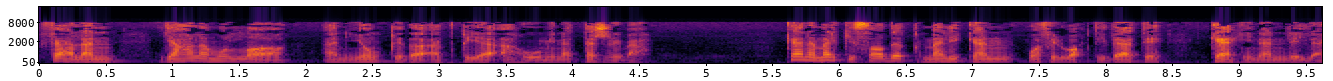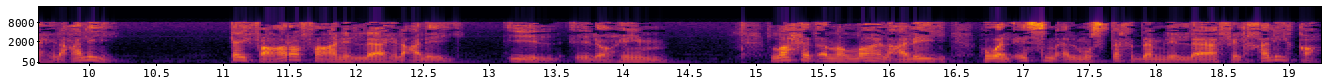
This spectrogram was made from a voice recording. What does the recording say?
فعلا يعلم الله أن ينقذ أتقياءه من التجربة. كان ملك صادق ملكا وفي الوقت ذاته كاهنا لله العلي. كيف عرف عن الله العلي؟ إيل إلهيم. لاحظ أن الله العلي هو الاسم المستخدم لله في الخليقة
